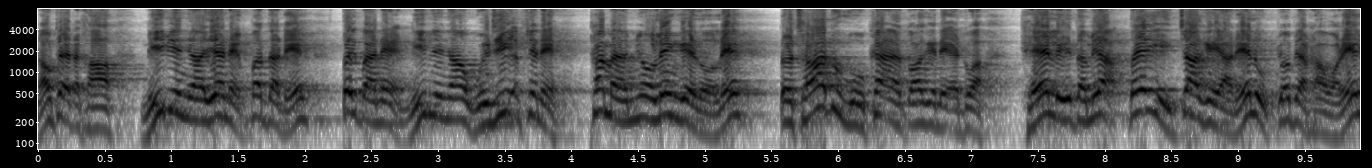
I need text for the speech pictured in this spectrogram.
နောက်ထပ်တစ်ခါနီးပညာရက်နဲ့ပတ်သက်တဲ့ပိတ်ပံနဲ့နီးပညာဝန်ကြီးအဖြစ်နဲ့ထပ်မံမျှော်လင့်ခဲ့တော့လေတခြားသူကိုခန့်အပ်သွားခဲ့တဲ့အတွက်ခဲလေသမျှသဲရည်ကြခဲ့ရတယ်လို့ပြောပြထားပါတယ်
